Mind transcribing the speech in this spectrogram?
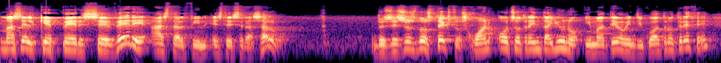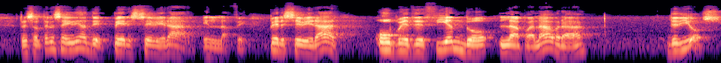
más el que persevere hasta el fin, este será salvo. Entonces esos dos textos, Juan 8:31 y Mateo 24:13, resaltan esa idea de perseverar en la fe, perseverar obedeciendo la palabra de Dios.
